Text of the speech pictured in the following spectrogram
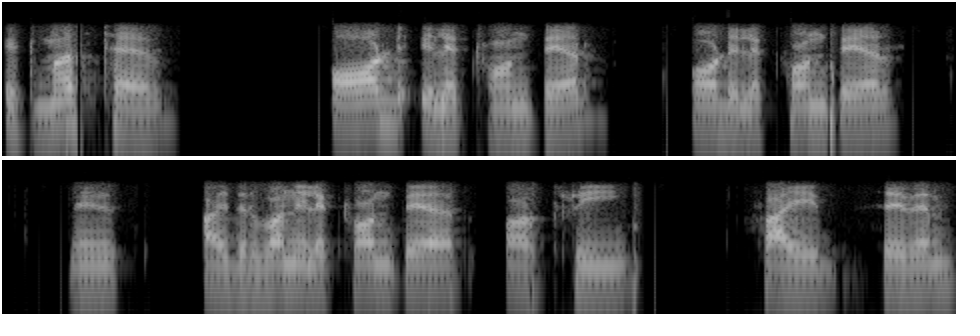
It must have odd electron pair. Odd electron pair means either one electron pair or three five seven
